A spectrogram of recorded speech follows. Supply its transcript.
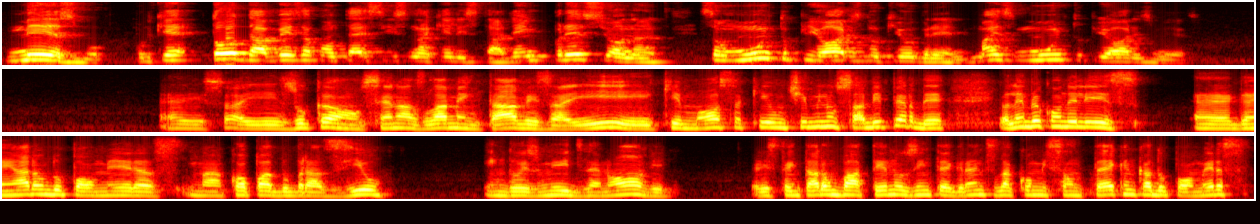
mesmo, porque toda vez acontece isso naquele estádio. É impressionante. São muito piores do que o Grêmio, mas muito piores mesmo. É isso aí, Zucão, cenas lamentáveis aí que mostra que um time não sabe perder. Eu lembro quando eles é, ganharam do Palmeiras na Copa do Brasil em 2019, eles tentaram bater nos integrantes da comissão técnica do Palmeiras,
